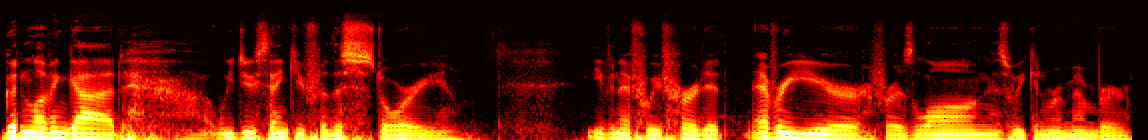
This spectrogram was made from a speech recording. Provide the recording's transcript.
Good and loving God, we do thank you for this story, even if we've heard it every year for as long as we can remember.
